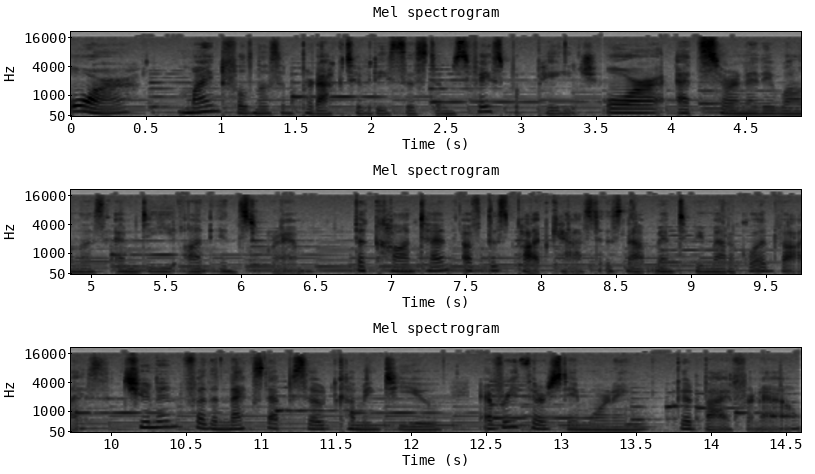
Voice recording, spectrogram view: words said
or Mindfulness and Productivity Systems Facebook page or at Serenity Wellness MD on Instagram. The content of this podcast is not meant to be medical advice. Tune in for the next episode coming to you every Thursday morning. Goodbye for now.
